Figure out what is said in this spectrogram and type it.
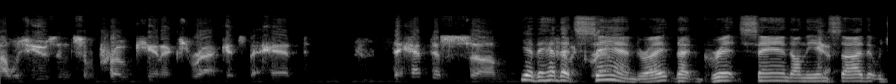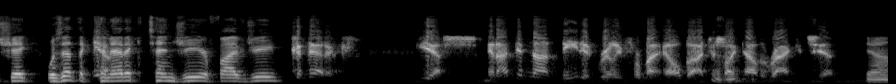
I was using some Pro Kennex rackets that had they had this. Um, yeah, they had that sand, right? That grit sand on the yeah. inside that would shake. Was that the yeah. Kinetic 10G or 5G? Kinetic, yes. And I did not need it really for my elbow. I just mm-hmm. liked how the rackets hit. Yeah.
